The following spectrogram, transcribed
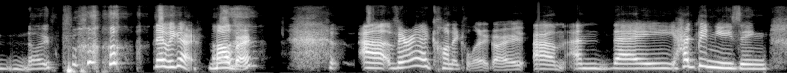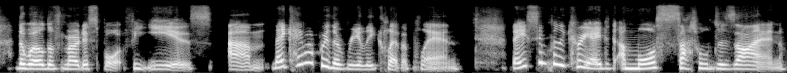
know. There we go, Marlboro. Uh, very iconic logo, um, and they had been using the world of motorsport for years. Um, they came up with a really clever plan. They simply created a more subtle design.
